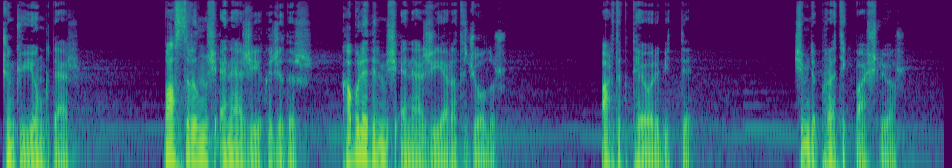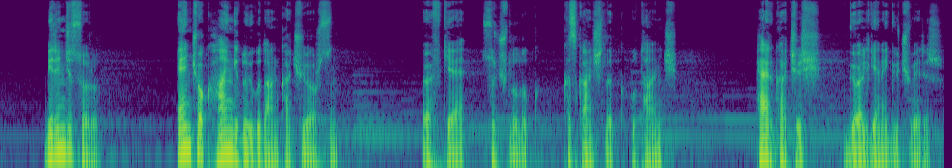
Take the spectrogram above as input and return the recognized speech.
Çünkü Jung der, bastırılmış enerji yıkıcıdır, kabul edilmiş enerji yaratıcı olur. Artık teori bitti. Şimdi pratik başlıyor. Birinci soru, en çok hangi duygudan kaçıyorsun? Öfke, suçluluk, kıskançlık, utanç. Her kaçış gölgene güç verir.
